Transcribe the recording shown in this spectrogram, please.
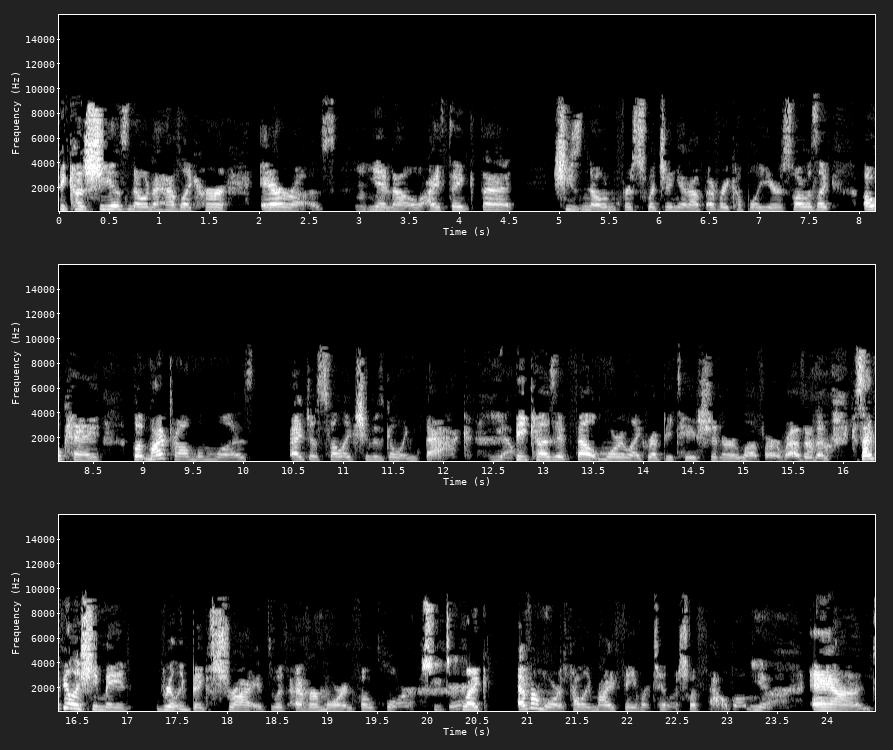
because she is known to have like her eras. You Mhm. know, I think that she's known for switching it up every couple of years. So I was like, okay, but my problem was I just felt like she was going back Yeah. because it felt more like Reputation or Lover rather than Uh-huh. because I feel like she made really big strides with Evermore and Folklore. She did. Like Evermore is probably my favorite Taylor Swift album, yeah. and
